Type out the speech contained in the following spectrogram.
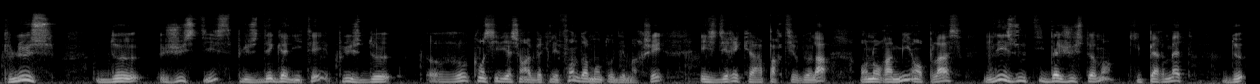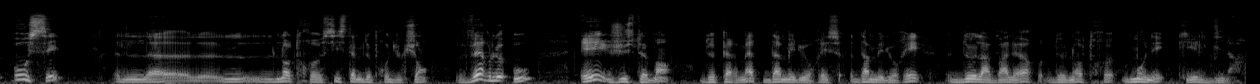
plus de justice, plus d'égalité, plus de réconciliation avec les fondamentaux des marchés. Et je dirais qu'à partir de là, on aura mis en place les outils d'ajustement qui permettent de hausser notre système de production vers le haut et justement de permettre d'améliorer de la valeur de notre monnaie qui est le dinar.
